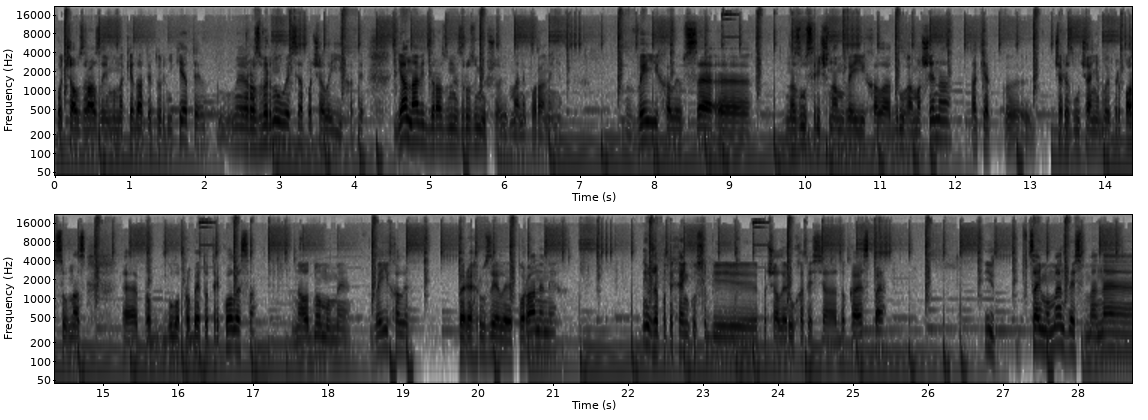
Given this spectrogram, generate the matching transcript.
почав зразу йому накидати турнікети. Ми розвернулися, почали їхати. Я навіть зразу не зрозумів, що в мене поранення. Виїхали, все. Назустріч нам виїхала друга машина, так як через влучання боєприпасу у нас було пробито три колеса. На одному ми виїхали, перегрузили поранених і вже потихеньку собі почали рухатися до КСП. І в цей момент десь мене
